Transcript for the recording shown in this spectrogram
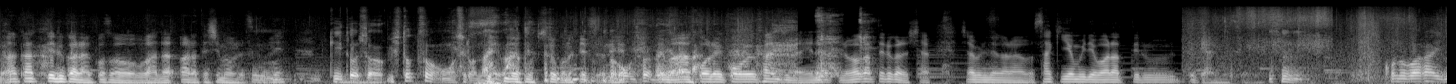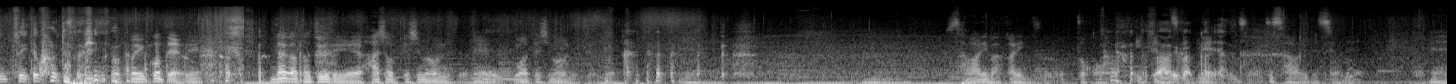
分かってるからこそ笑笑ってしまうんですけどね。聞いとる人は一つも面白ないわ。面白くないですよね。面白ないでもあこれこういう感じなんやなっての分かってるからしゃ喋りながら先読みで笑ってる時ありますよね。この笑いについてこれた時にはそういうことやね。だが途中ではしょってしまうんですよね。終わってしまうんですよね。うん触りばかりずっとこう言ってますからね。ねずっと触りですよね。え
